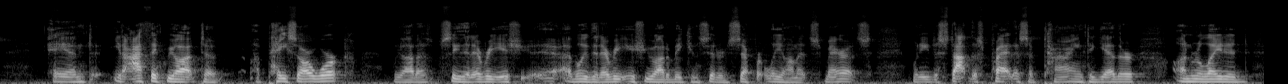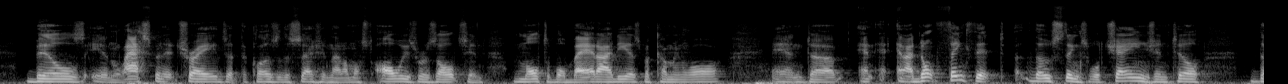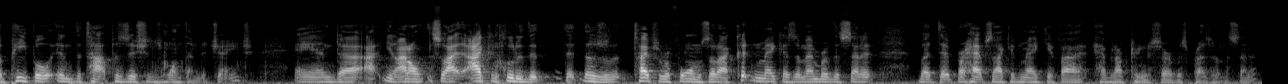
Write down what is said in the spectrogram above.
And you know, I think we ought to uh, pace our work. We ought to see that every issue, I believe that every issue ought to be considered separately on its merits. We need to stop this practice of tying together unrelated bills in last minute trades at the close of the session. That almost always results in multiple bad ideas becoming law. And, uh, and, and I don't think that those things will change until the people in the top positions want them to change. And uh, I, you know, I don't. So I, I, concluded that, that those are the types of reforms that I couldn't make as a member of the Senate, but that perhaps I could make if I have an opportunity to serve as president of the Senate.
